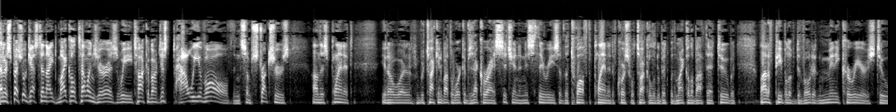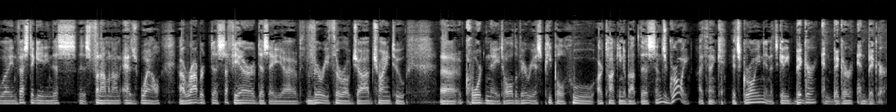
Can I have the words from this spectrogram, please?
And our special guest tonight, Michael Tellinger, as we talk about just how we evolved and some structures on this planet. You know, uh, we're talking about the work of Zecharia Sitchin and his theories of the 12th planet. Of course, we'll talk a little bit with Michael about that too, but a lot of people have devoted many careers to uh, investigating this, this phenomenon as well. Uh, Robert uh, Saffier does a uh, very thorough job trying to uh, coordinate all the various people who are talking about this, and it's growing, I think. It's growing and it's getting bigger and bigger and bigger.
